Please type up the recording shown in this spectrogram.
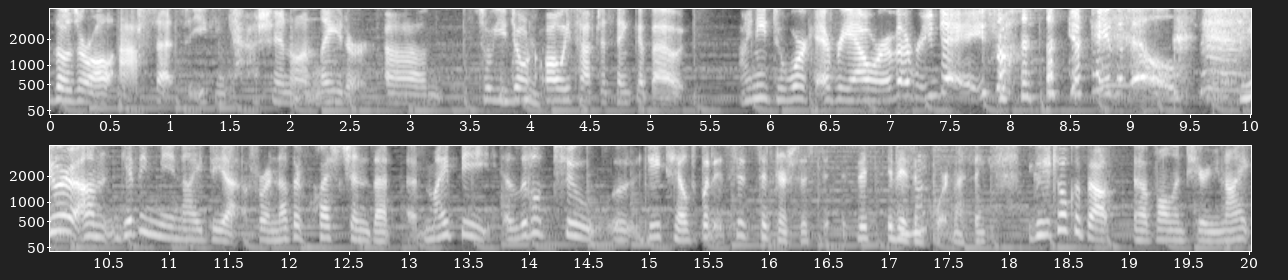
those are all assets that you can cash in on later. Um, so you don't mm-hmm. always have to think about I need to work every hour of every day so I can pay the bills. You're um, giving me an idea for another question that uh, might be a little too uh, detailed, but it's it's interesting. It, it is mm-hmm. important, I think, because you talk about uh, volunteering, and I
